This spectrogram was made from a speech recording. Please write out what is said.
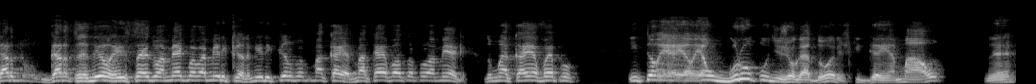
cara, o cara, entendeu? Ele sai do América vai para o Americano, Americano vai para o Macaé, do Macaé volta para o América, do Macaé vai para o. Então, é, é, é um grupo de jogadores que ganha mal, né?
